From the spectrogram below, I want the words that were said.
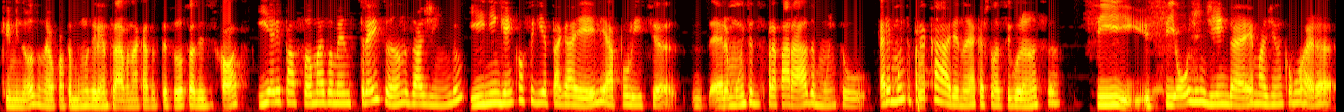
criminoso, né? O corta-bundas, ele entrava na casa das pessoas, fazia esses cortes. E ele passou mais ou menos três anos agindo e ninguém conseguia pegar ele. A polícia era muito despreparada, muito. Era muito precária, né? A questão da segurança. Se, se hoje em dia ainda é, imagina como era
